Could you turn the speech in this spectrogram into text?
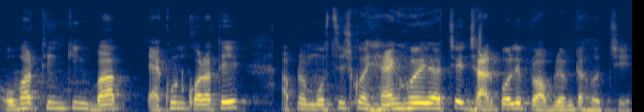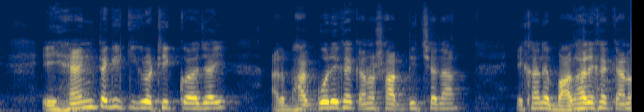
ওভার থিঙ্কিং বা এখন করাতে আপনার মস্তিষ্ক হ্যাং হয়ে যাচ্ছে, যার ফলে প্রবলেমটা হচ্ছে। এই হ্যাংটাকে কী করে ঠিক করা যায়? আর ভাগ্যরেখা কেন সাথ দিচ্ছে না? এখানে বাধা রেখা কেন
